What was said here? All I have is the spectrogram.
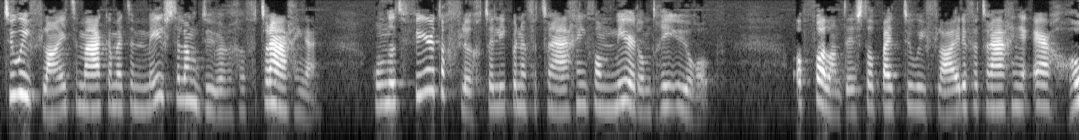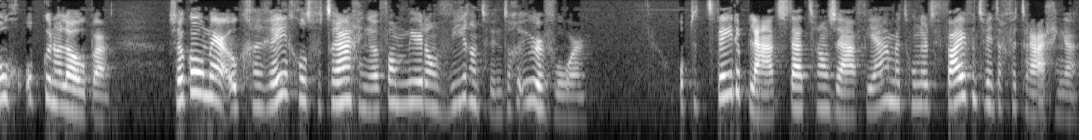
TUI te maken met de meeste langdurige vertragingen. 140 vluchten liepen een vertraging van meer dan 3 uur op. Opvallend is dat bij TUI de vertragingen erg hoog op kunnen lopen. Zo komen er ook geregeld vertragingen van meer dan 24 uur voor. Op de tweede plaats staat Transavia met 125 vertragingen,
